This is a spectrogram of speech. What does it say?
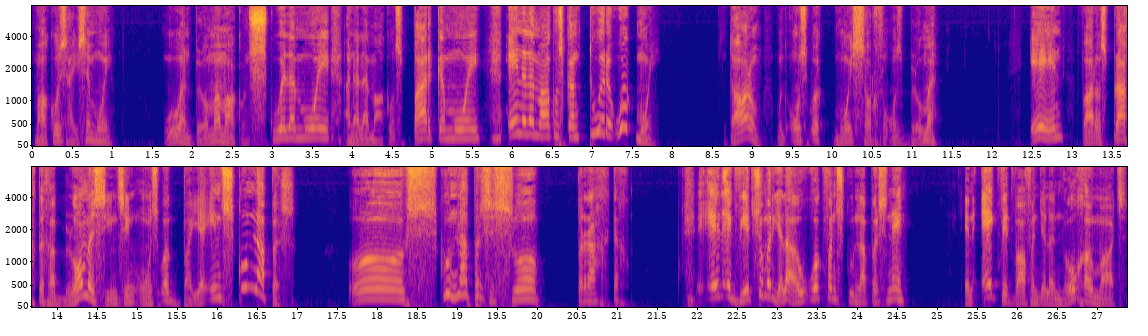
maak ons huise mooi. O, en blomme maak ons skole mooi, en hulle maak ons parke mooi, en hulle maak ons kantore ook mooi. Daarom moet ons ook mooi sorg vir ons blomme. En waar ons pragtige blomme sien, sien ons ook bye en skoenlappers. O, skoenlappers is so pragtig. En ek weet sommer julle hou ook van skoenlappers, né? Nee? En ek weet waarvan julle nog hou, maat.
